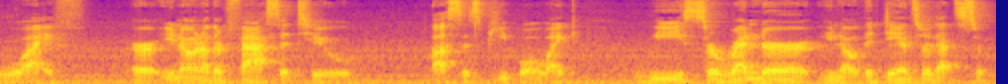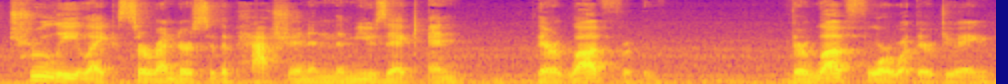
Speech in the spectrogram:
life or you know another facet to us as people. Like we surrender you know the dancer that sur- truly like surrenders to the passion and the music and their love for, their love for what they're doing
